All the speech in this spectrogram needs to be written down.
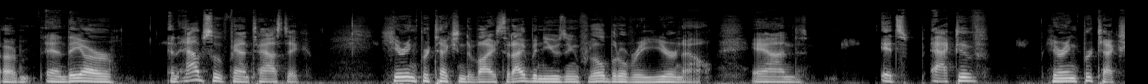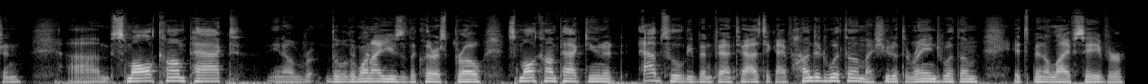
um, and they are an absolute fantastic hearing protection device that I've been using for a little bit over a year now. And it's active hearing protection, um, small, compact. You know, the, the one I use is the Clarus Pro. Small, compact unit. Absolutely been fantastic. I've hunted with them. I shoot at the range with them. It's been a lifesaver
